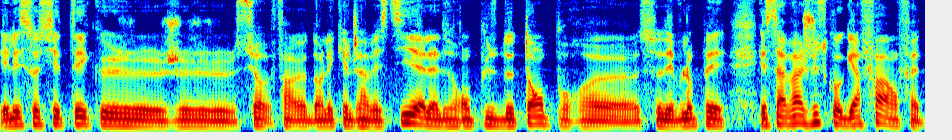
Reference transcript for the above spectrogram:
et les sociétés que je, sur, enfin, dans lesquelles j'investis, elles, elles, auront plus de temps pour euh, se développer. Et ça va jusqu'au Gafa en fait.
